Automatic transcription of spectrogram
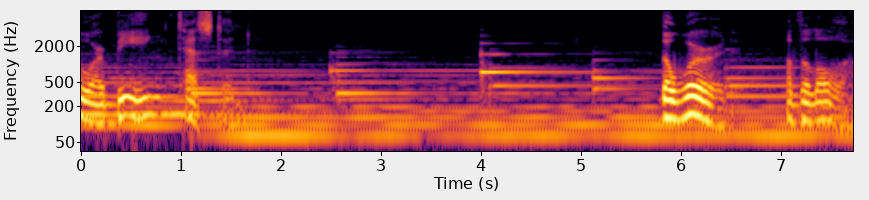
who are being tested. The Word of the Lord.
